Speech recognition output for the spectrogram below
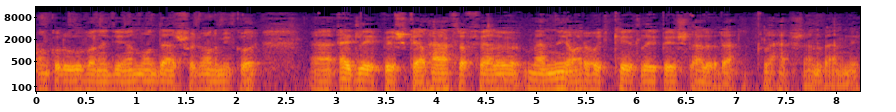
Angolul van egy ilyen mondás, hogy van, amikor egy lépés kell hátrafelé menni, arra, hogy két lépést előre lehessen venni.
